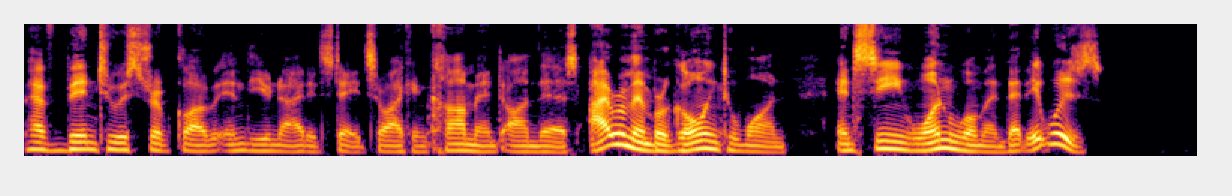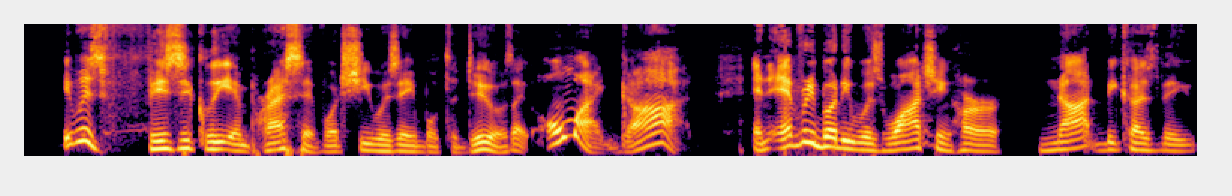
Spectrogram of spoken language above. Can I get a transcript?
have been to a strip club in the United States, so I can comment on this. I remember going to one and seeing one woman that it was it was physically impressive what she was able to do. I was like, oh my God. And everybody was watching her not because they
